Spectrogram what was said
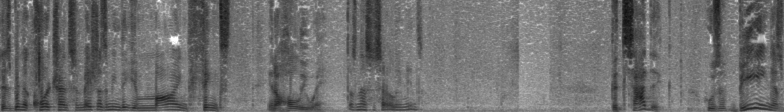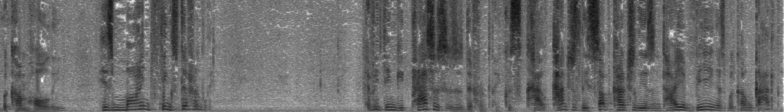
There's been a core transformation. It doesn't mean that your mind thinks in a holy way. It doesn't necessarily mean so. The tzaddik, whose being has become holy, his mind thinks differently. Everything he processes is differently because consciously, subconsciously, his entire being has become godly.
